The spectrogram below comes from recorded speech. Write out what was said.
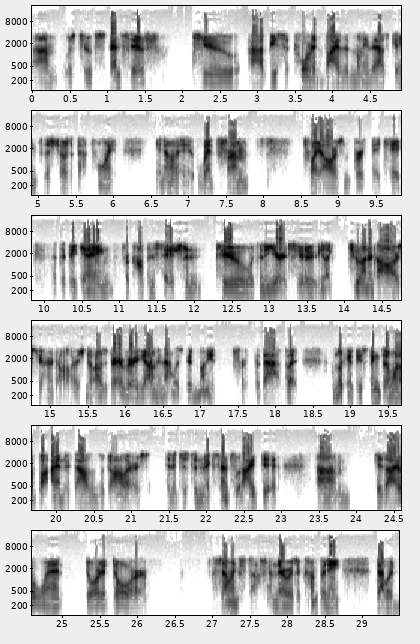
um, was too expensive to uh, be supported by the money that I was getting for the shows at that point. You know, it went from twenty dollars in birthday cake at the beginning for compensation to within a year or two, you know, like two hundred dollars, three hundred dollars. You know, I was very, very young, and that was good money for for that. But I'm looking at these things that I want to buy, and they're thousands of dollars, and it just didn't make sense. What I did um, is I went door to door selling stuff, and there was a company that would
